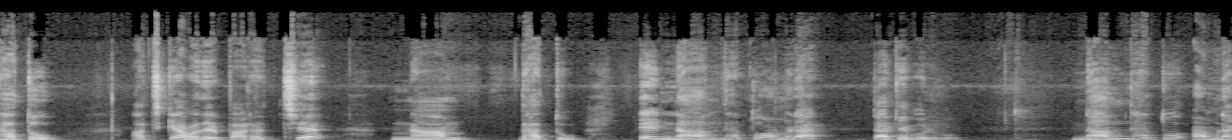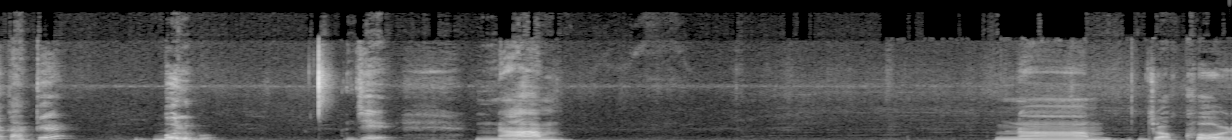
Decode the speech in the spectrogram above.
ধাতু। আজকে আমাদের পাঠ হচ্ছে নাম ধাতু। এই নাম ধাতু আমরা কাকে বলব? নাম ধাতু আমরা কাকে বলব? যে নাম নাম যখন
